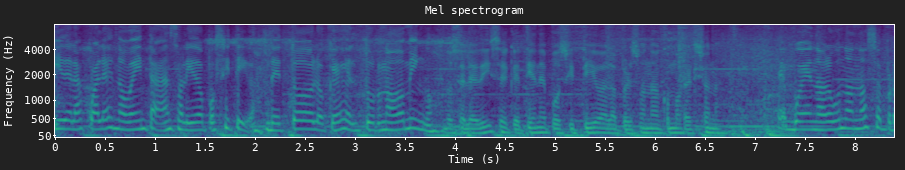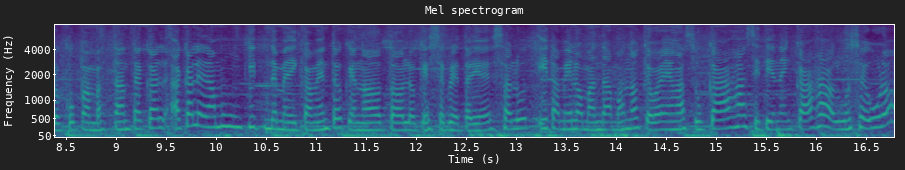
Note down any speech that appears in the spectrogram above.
y de las cuales 90 han salido positivas de todo lo que es el turno domingo. Cuando se le dice que tiene positiva a la persona, ¿cómo reacciona? Eh, bueno, algunos no se preocupan bastante. Acá, acá le damos un kit de medicamentos que no ha dado todo lo que es Secretaría de Salud y también lo mandamos, ¿no? Que vayan a su caja, si tienen caja, algún seguro,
